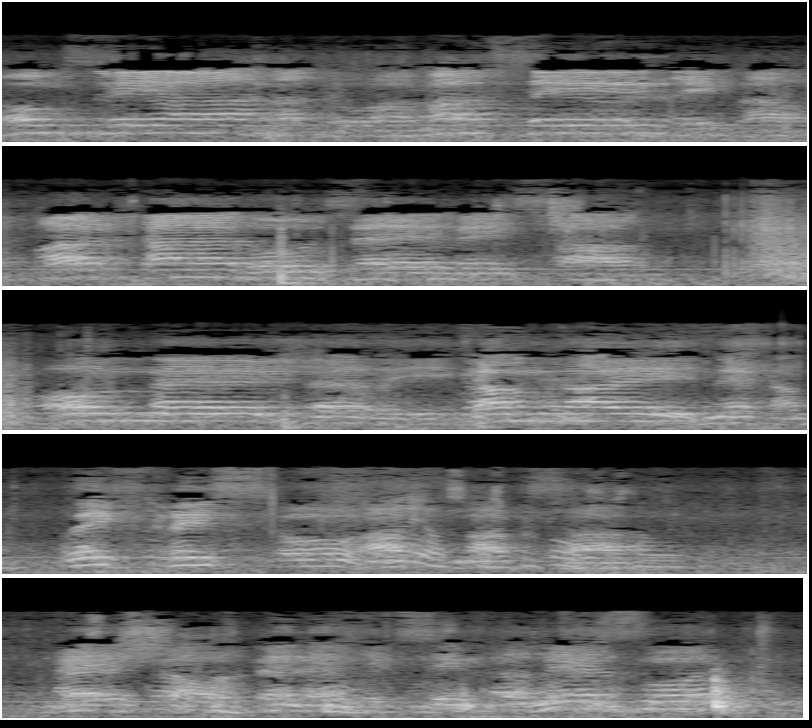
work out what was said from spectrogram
Mums viena domāts sirdī vēl par tēvu zemes sāp. Un nežēlīgam naidniekam liks visu atmaksāt. Mēs šauteni liksim tad liesmot un grāmatā.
